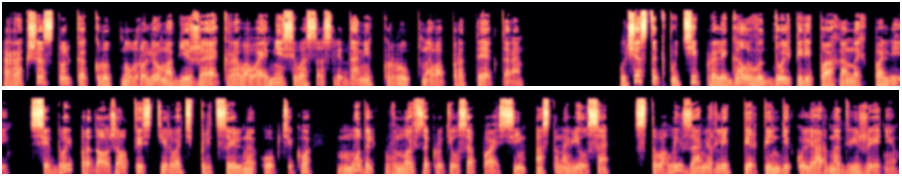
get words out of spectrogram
Ракшас только крутнул рулем, объезжая кровавое месиво со следами крупного протектора. Участок пути пролегал вдоль перепаханных полей. Седой продолжал тестировать прицельную оптику. Модуль вновь закрутился по оси, остановился. Стволы замерли перпендикулярно движению.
